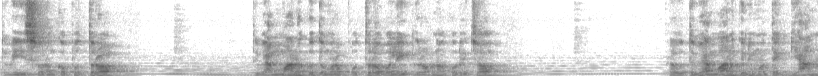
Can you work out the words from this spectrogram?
ତୁମେ ଈଶ୍ୱରଙ୍କ ପୁତ୍ର। ତୁମେ ଆମମାନଙ୍କୁ ତୁମର ପୁତ୍ର ବୋଲି ଗ୍ରହଣ କରିଛ। ପ୍ରଭୁ ତୁମେ ଆମମାନଙ୍କ ନିମନ୍ତେ ଜ୍ଞାନ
